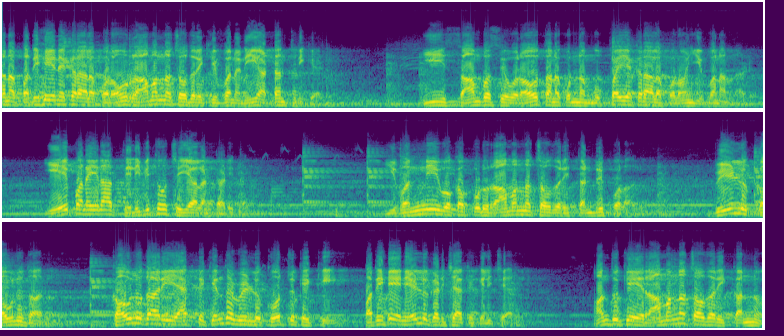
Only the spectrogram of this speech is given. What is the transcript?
తన పదిహేను ఎకరాల పొలం రామన్న చౌదరికి ఇవ్వనని అడ్డం తిరిగాడు. ఈ సాంబశివరావు తనకున్న ముప్పై ఎకరాల పొలం ఇవ్వనన్నాడు. ఏ పనైనా తెలివితో చెయ్యాలంటాడు ఇతను. ఇవన్నీ ఒకప్పుడు రామన్న చౌదరి తండ్రి పొలాలు. వీళ్ళు కౌలుదారు కౌలుదారి యాక్ట్ కింద వీళ్ళు కోర్టుకెక్కి పదిహేనేళ్ళు గడిచాక గెలిచారు. అందుకే రామన్న చౌదరి కన్ను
